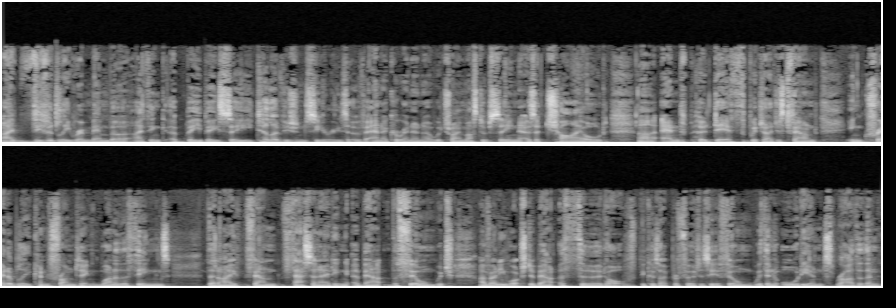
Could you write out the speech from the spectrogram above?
I vividly remember, I think, a BBC television series of Anna Karenina, which I must have seen as a child, uh, and her death, which I just found incredibly confronting. One of the things that I found fascinating about the film, which I've only watched about a third of because I prefer to see a film with an audience rather than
